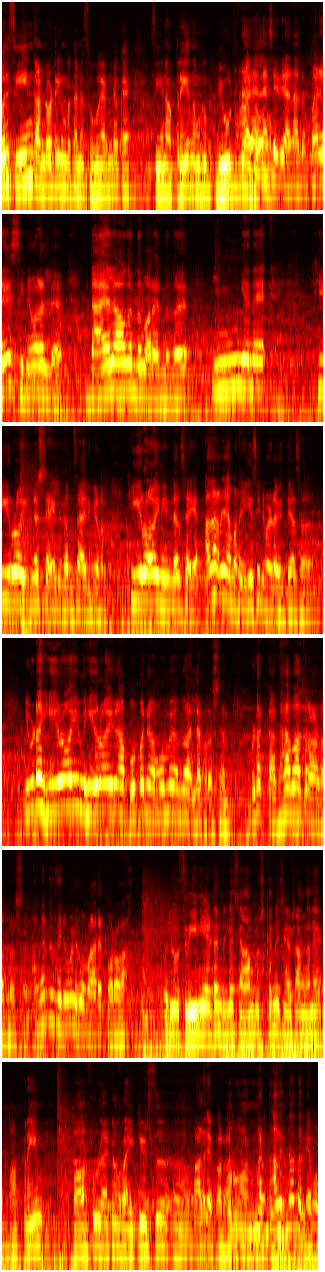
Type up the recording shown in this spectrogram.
ഒരു സീൻ കണ്ടോണ്ടിരിക്കുമ്പോൾ തന്നെ സുഖേട്ടന്റെ ഒക്കെ സീൻ അത്രയും നമുക്ക് ബ്യൂട്ടിഫുൾ ആയിട്ട് ശരിയാണ്. അത് പഴയ സിനിമകളിൽ ഡയലോഗ് എന്ന് പറയുന്നത് ഇങ്ങനെ ഹീറോ ഇന്ന സ്റ്റൈലിൽ സംസാരിക്കണം ഹീറോയിൻ ഇന്ന സ്റ്റൈൽ അതാണ് ഞാൻ പറഞ്ഞത്. ഈ സിനിമയുടെ വ്യത്യാസം അതാണ്. ഇവിടെ ഹീറോയും ഹീറോയിനും അപ്പൂപ്പനും അമ്മൂമ്മയും ഒന്നും അല്ല പ്രശ്നം. ഇവിടെ കഥാപാത്രമാണ് പ്രശ്നം. അങ്ങനത്തെ സിനിമകൾ ഇപ്പോൾ വളരെ കുറവാണ് ഒരു ശ്രീനിയേട്ടൻ പിന്നെ ശ്യാം പുഷ്കറിന് ശേഷം അങ്ങനെ അത്രയും പവർഫുൾ ആയിട്ട് റൈറ്റേഴ്സ് വളരെ കുറവാണ് അതെന്താണെന്നറിയാമോ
